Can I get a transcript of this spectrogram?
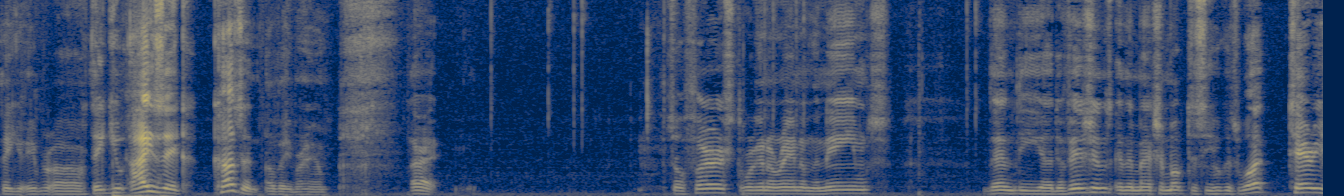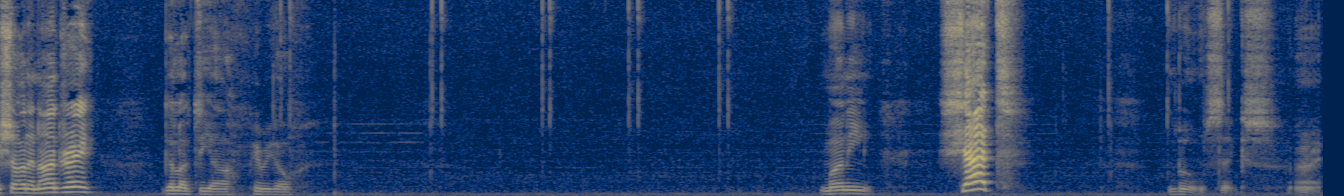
Thank you, Abra- uh, thank you, Isaac, cousin of Abraham. All right. So first, we're gonna random the names, then the uh, divisions, and then match them up to see who gets what. Terry, Sean, and Andre. Good luck to y'all. Here we go. Money shot. Boom, six. All right.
